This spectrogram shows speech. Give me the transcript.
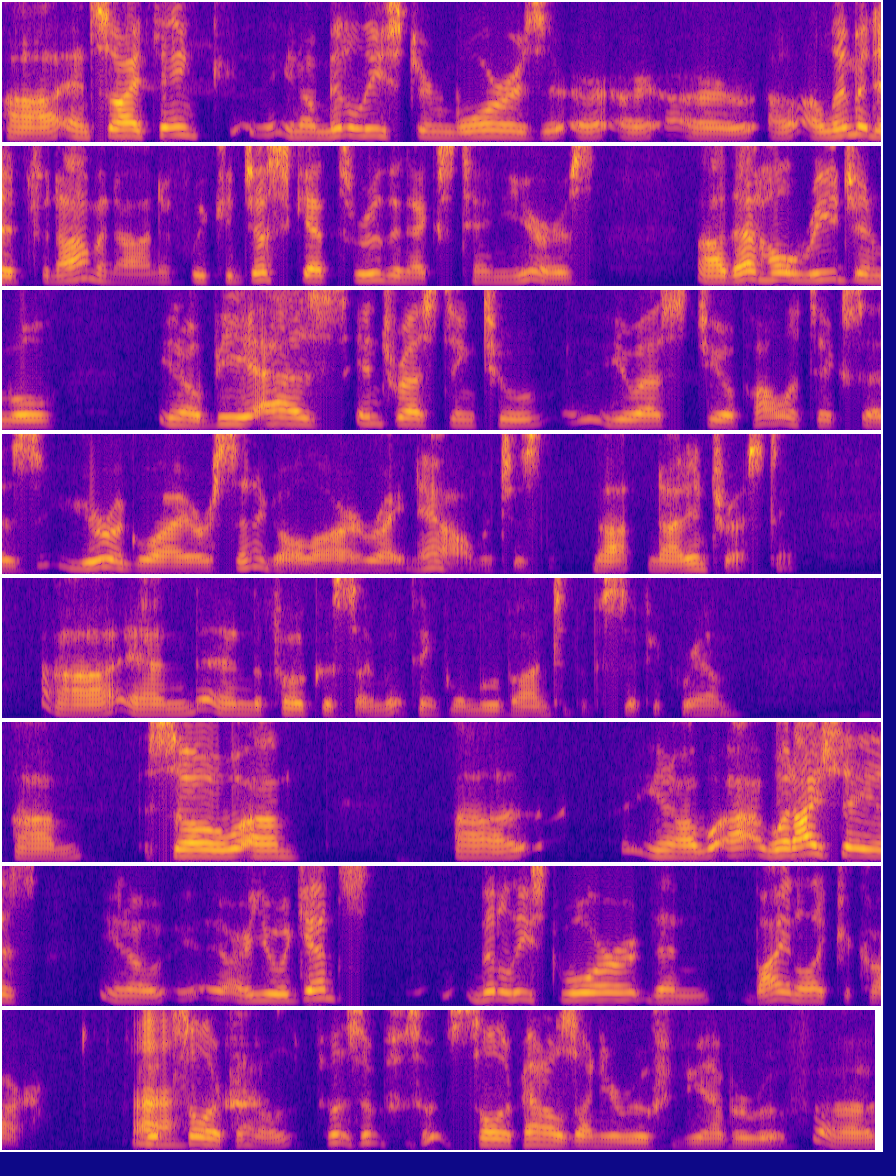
Uh, and so I think you know Middle Eastern wars are, are, are, a limited phenomenon. If we could just get through the next ten years, uh, that whole region will, you know, be as interesting to U.S. geopolitics as Uruguay or Senegal are right now, which is not not interesting. Uh, and and the focus I think will move on to the Pacific Rim. Um, so, um, uh, you know, what I say is, you know, are you against Middle East war, then buy an electric car. Put uh solar panels, put solar panels on your roof if you have a roof. Uh,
